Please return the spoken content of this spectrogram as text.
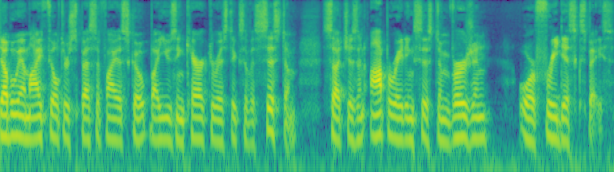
WMI filters specify a scope by using characteristics of a system, such as an operating system version or free disk space.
